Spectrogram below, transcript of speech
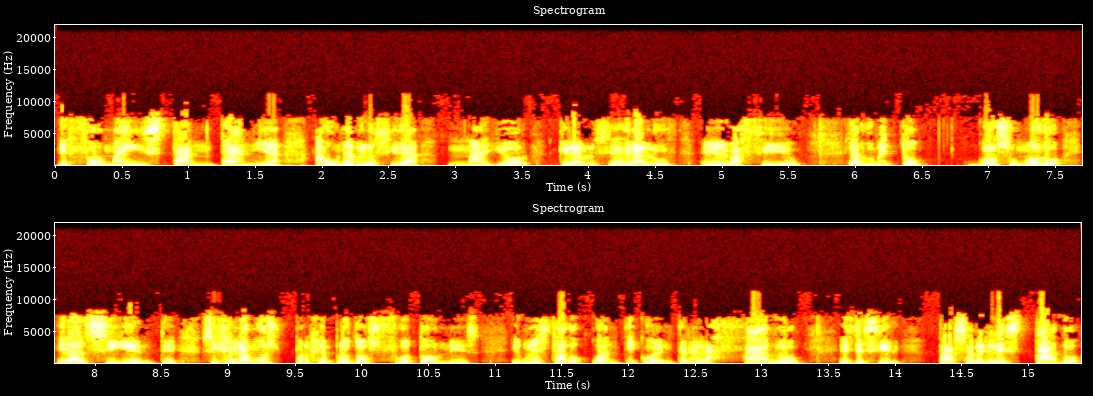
de forma instantánea a una velocidad mayor que la velocidad de la luz en el vacío. El argumento grosso modo, era el siguiente. Si generamos, por ejemplo, dos fotones en un estado cuántico entrelazado, es decir, para saber el estado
